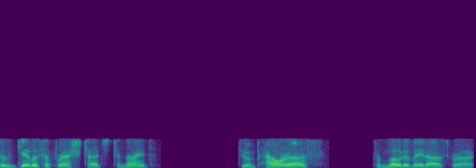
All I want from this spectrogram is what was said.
to give us a fresh touch tonight, to empower us, to motivate us for our,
